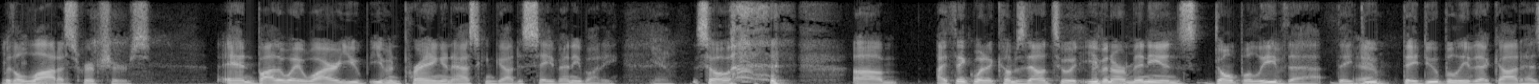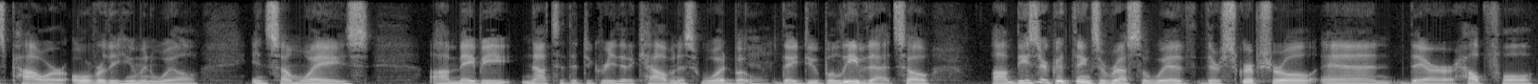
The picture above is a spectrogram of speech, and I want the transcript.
with a lot of scriptures. And by the way, why are you even praying and asking God to save anybody? Yeah. So um, I think when it comes down to it, even Arminians don't believe that. They yeah. do. They do believe that God has power over the human will in some ways. Uh, maybe not to the degree that a Calvinist would, but yeah. they do believe that. So um, these are good things to wrestle with. They're scriptural and they are helpful,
